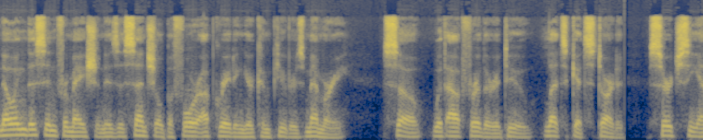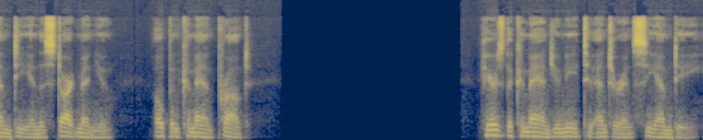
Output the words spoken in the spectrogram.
Knowing this information is essential before upgrading your computer's memory. So, without further ado, let's get started. Search CMD in the start menu. Open command prompt. Here's the command you need to enter in CMD.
